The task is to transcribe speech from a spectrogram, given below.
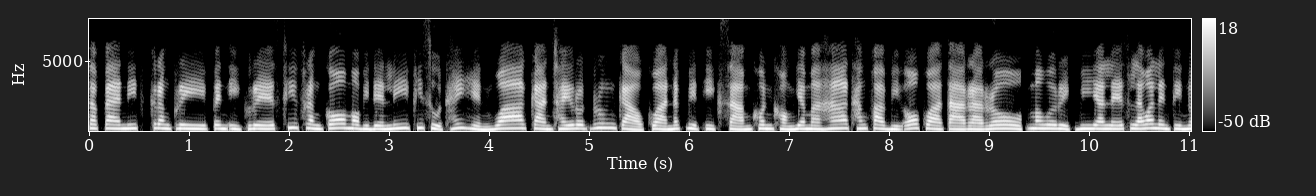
สเปนิชกรังปรีเป็นอีกเรสที่ฟรังโกมอร์บิเดลลี่พิสูจน์ให้เห็นว่าการใช้รถรุ่นเก่ากว่านักบิดอีก 3 คนของยามาฮ่าทั้งฟาบิโอกวาตาราโร มาวริกบิยาเลส และวาเลนติโน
